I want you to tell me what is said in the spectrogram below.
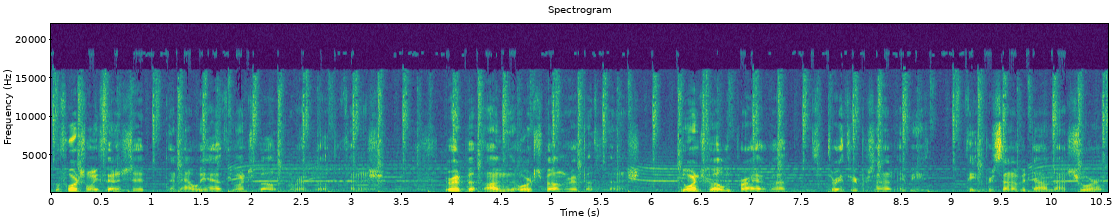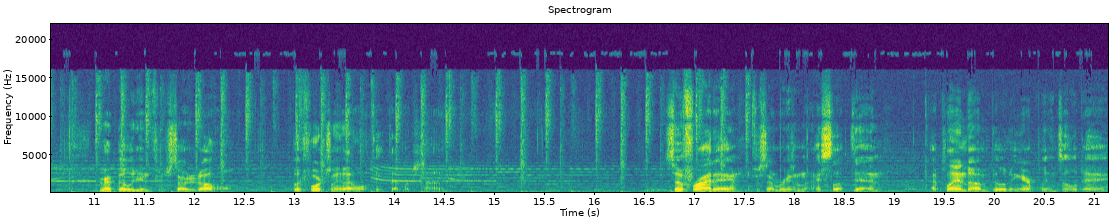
But fortunately, we finished it, and now we have the orange belt and the red belt to finish. The red belt, um, the orange belt and the red belt to finish. The orange belt we probably have about 33%, maybe 8% of it done, not sure. The red belt we didn't start at all. But fortunately, that won't take that much time. So Friday, for some reason, I slept in. I planned on building airplanes all day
